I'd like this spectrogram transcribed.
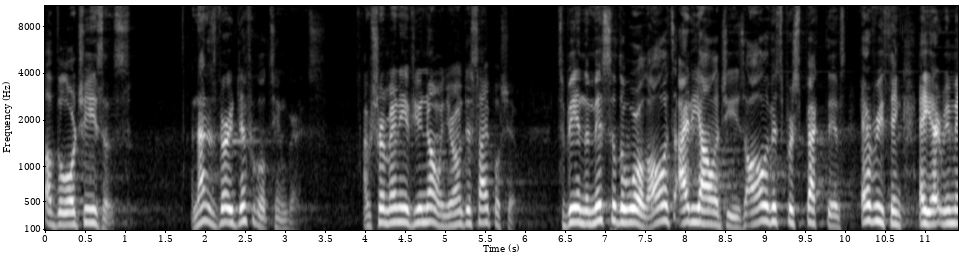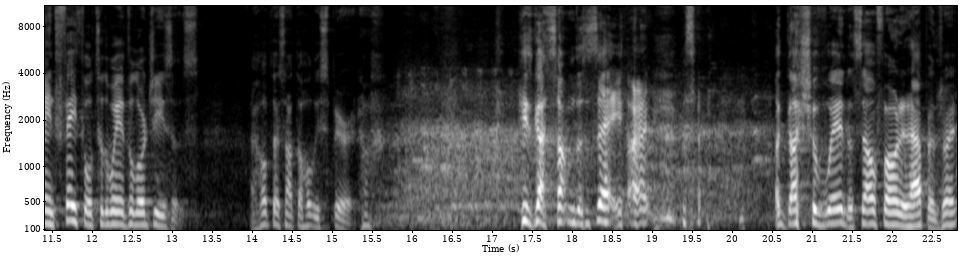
of the Lord Jesus. And that is very difficult, Team Grace. I'm sure many of you know in your own discipleship to be in the midst of the world, all its ideologies, all of its perspectives, everything, and yet remain faithful to the way of the Lord Jesus. I hope that's not the Holy Spirit. Huh? He's got something to say, all right? a gush of wind, a cell phone, it happens, right?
